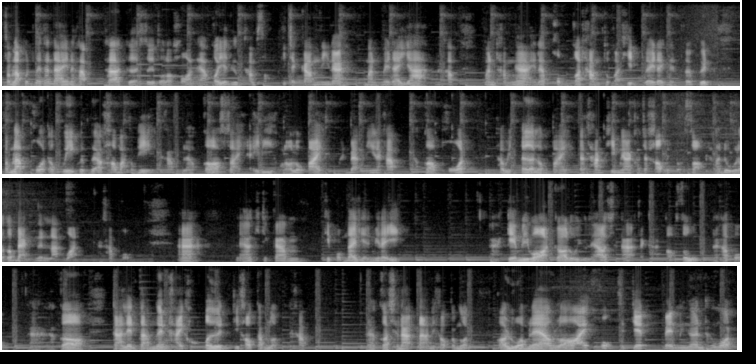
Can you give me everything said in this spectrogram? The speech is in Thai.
สำหรับเพื่อนๆท่านใดนะครับ ถ้าเกิดซื้อตัวละครแล้วก็อย่าลืมทำสองกิจกรรมนี้นะ มันไม่ได้ยากนะครับ มันทำง่ายและผมก็ทำทุกอาทิตย์เพื่อได้เงินเพิ่มขึ้นสำหรับโพสต์ออฟวีคเพื่อนๆเอาเข้ามาตรงนี้นะครับ แล้วก็ใส่ ID ของเราลงไปเหมือนแบบนี้นะครับ แล้วก็โพสต์ วิตเตอร์ลงไป แล้วทางทีมงานเขาจะเข้าไปตรวจสอบแล้วก็ดูแล้วก็แบ่งเงินรางวัลนะครับผมอ่าแล้วกิจกรรมที่ผมได้เหรียญมีอะไรอีกอ่าเกมรีวอร์ดก็รู้อยู่แล้วชนะจากการต่อสู้นะครับผมอ่าแล้วก็การเล่นตามเงื่อนไขของปืนที่เขากำหนดนะครับ แล้วก็ชนะตามที่เขากำหนด ก็รวมแล้ว 167 เป็นเงินทั้งหมด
